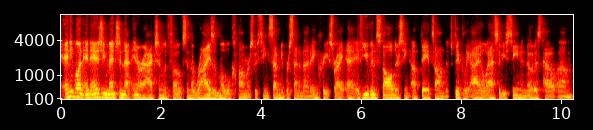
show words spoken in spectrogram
anyone and as you mentioned that interaction with folks and the rise of mobile commerce we've seen 70% of that increase right? Uh, if you've installed or seen updates on particularly iOS have you seen and noticed how um,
